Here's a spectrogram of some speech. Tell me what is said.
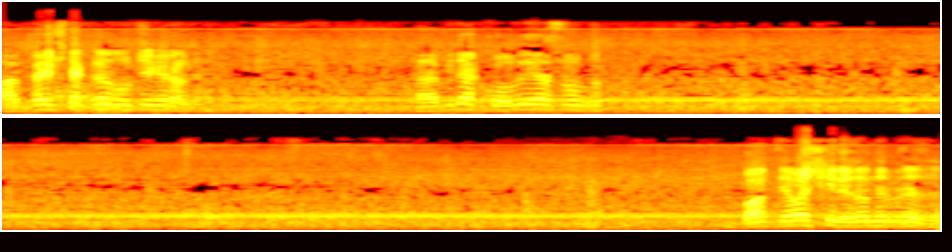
Abi 5 dakika olacak herhalde. Ha bir dakika oldu yarısı oldu. Bant yavaş geliyor zandır biraz da.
